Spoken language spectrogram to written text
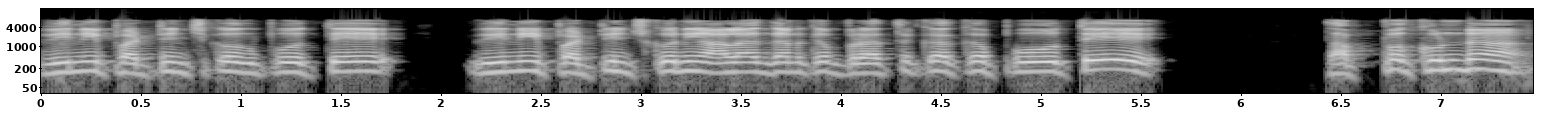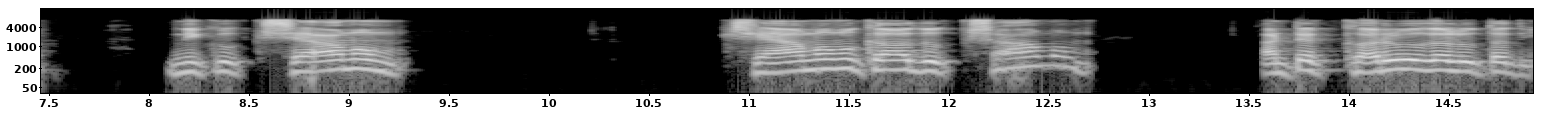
విని పట్టించుకోకపోతే విని పట్టించుకొని అలా గనక బ్రతకకపోతే తప్పకుండా నీకు క్షేమం క్షేమము కాదు క్షామం అంటే కరువు కలుగుతుంది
